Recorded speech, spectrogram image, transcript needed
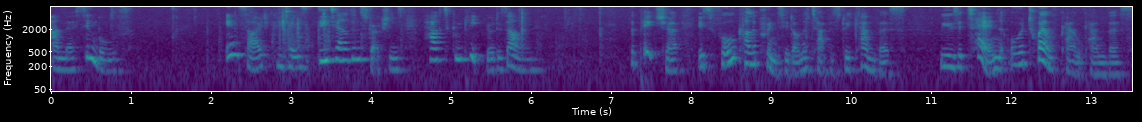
and their symbols. Inside contains detailed instructions how to complete your design. The picture is full colour printed on a tapestry canvas. We use a 10 or a 12 count canvas.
